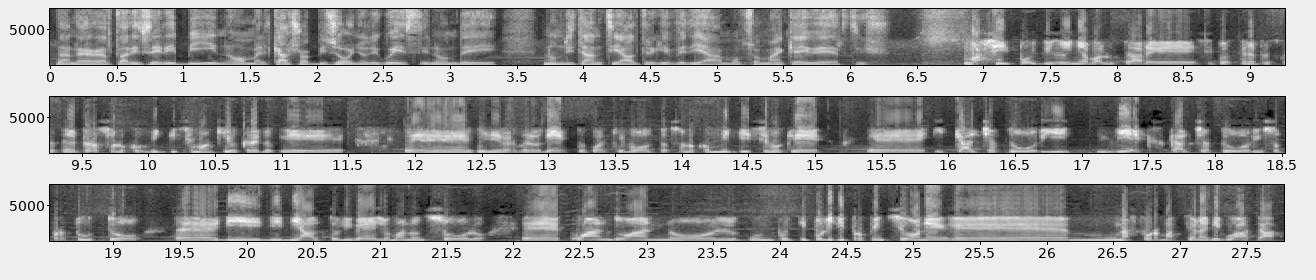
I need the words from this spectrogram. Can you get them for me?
da, una realtà di Serie B, no? ma il calcio ha bisogno di questi, non, dei, non, di tanti altri che vediamo, insomma anche ai vertici. Ma sì, poi bisogna valutare situazione e prestazione, però sono convintissimo anch'io, credo che eh, di avervelo detto qualche volta, sono convintissimo che eh, i calciatori, gli ex calciatori soprattutto eh, di, di, di, alto livello, ma non solo, eh, quando hanno il, quel tipo di propensione, eh, una formazione adeguata,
